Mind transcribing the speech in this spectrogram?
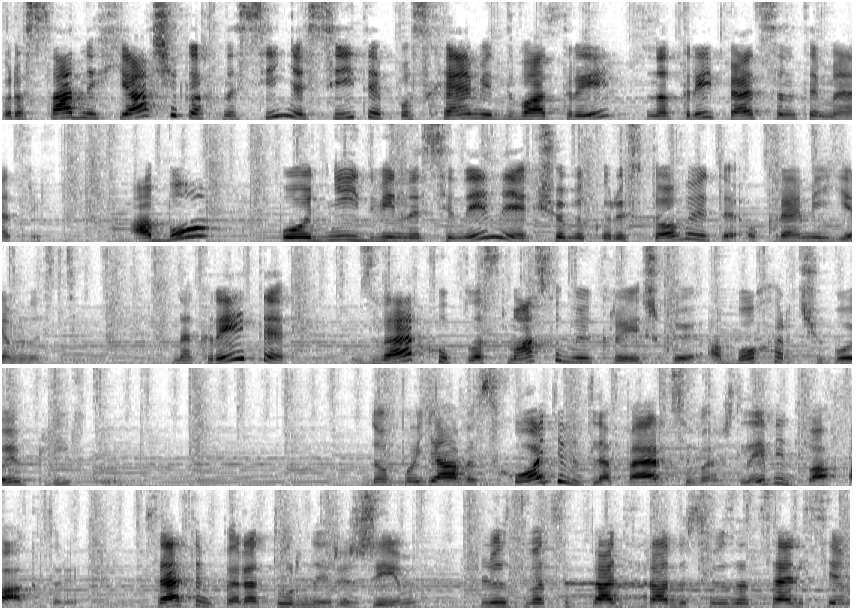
В розсадних ящиках насіння сійте по схемі 2-3 на 3-5 см або по одній-дві насінини, якщо використовуєте окремі ємності. Накрийте зверху пластмасовою кришкою або харчовою плівкою. До появи сходів для перцю важливі два фактори: це температурний режим плюс 25 градусів за Цельсієм,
